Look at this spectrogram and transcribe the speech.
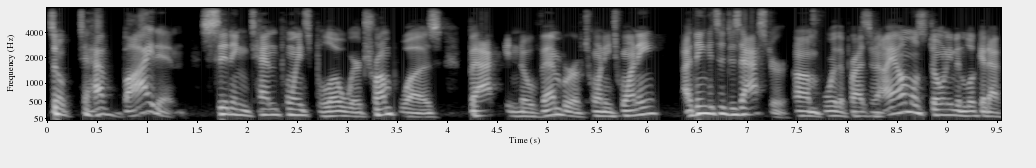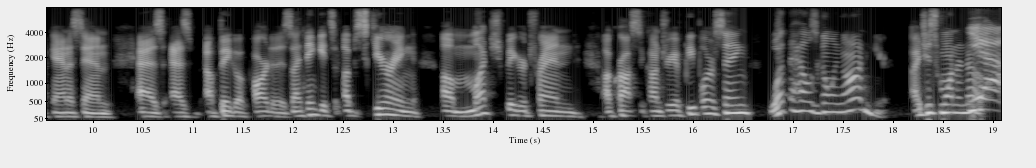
So to have Biden sitting 10 points below where Trump was back in November of 2020, I think it's a disaster um, for the president. I almost don't even look at Afghanistan as as a big a part of this. I think it's obscuring a much bigger trend across the country of people are saying, "What the hell is going on here?" I just want to know. Yeah,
